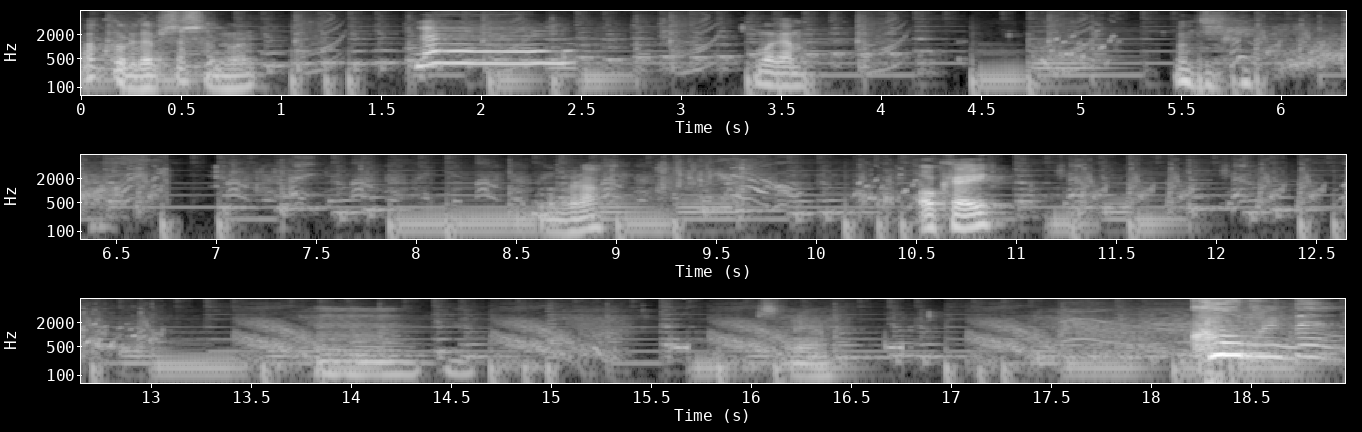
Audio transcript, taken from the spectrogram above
O kurde, przeszedłem. Lel. Pomagam. Dobra. Okej. Mm. Sobie. Kurde!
